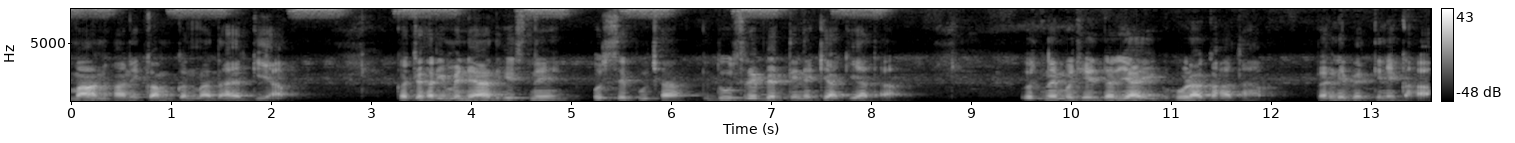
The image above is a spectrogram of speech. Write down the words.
मान हानि का मुकदमा दायर किया। कचहरी में न्यायाधीश ने उससे पूछा कि दूसरे व्यक्ति ने क्या किया था? उसने मुझे दरियाई घोड़ा कहा था। पहले व्यक्ति ने कहा,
